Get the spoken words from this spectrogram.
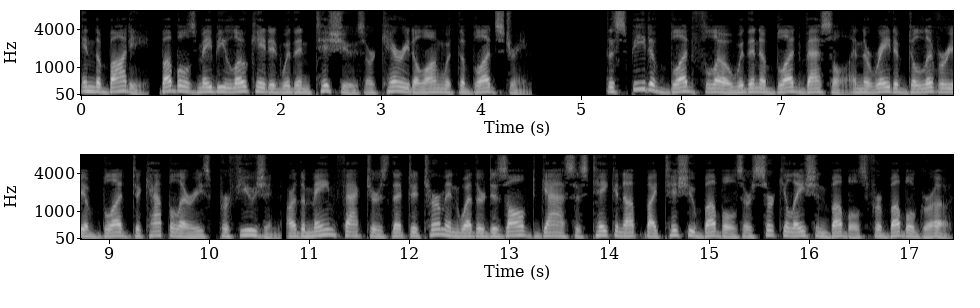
In the body, bubbles may be located within tissues or carried along with the bloodstream. The speed of blood flow within a blood vessel and the rate of delivery of blood to capillaries perfusion are the main factors that determine whether dissolved gas is taken up by tissue bubbles or circulation bubbles for bubble growth.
